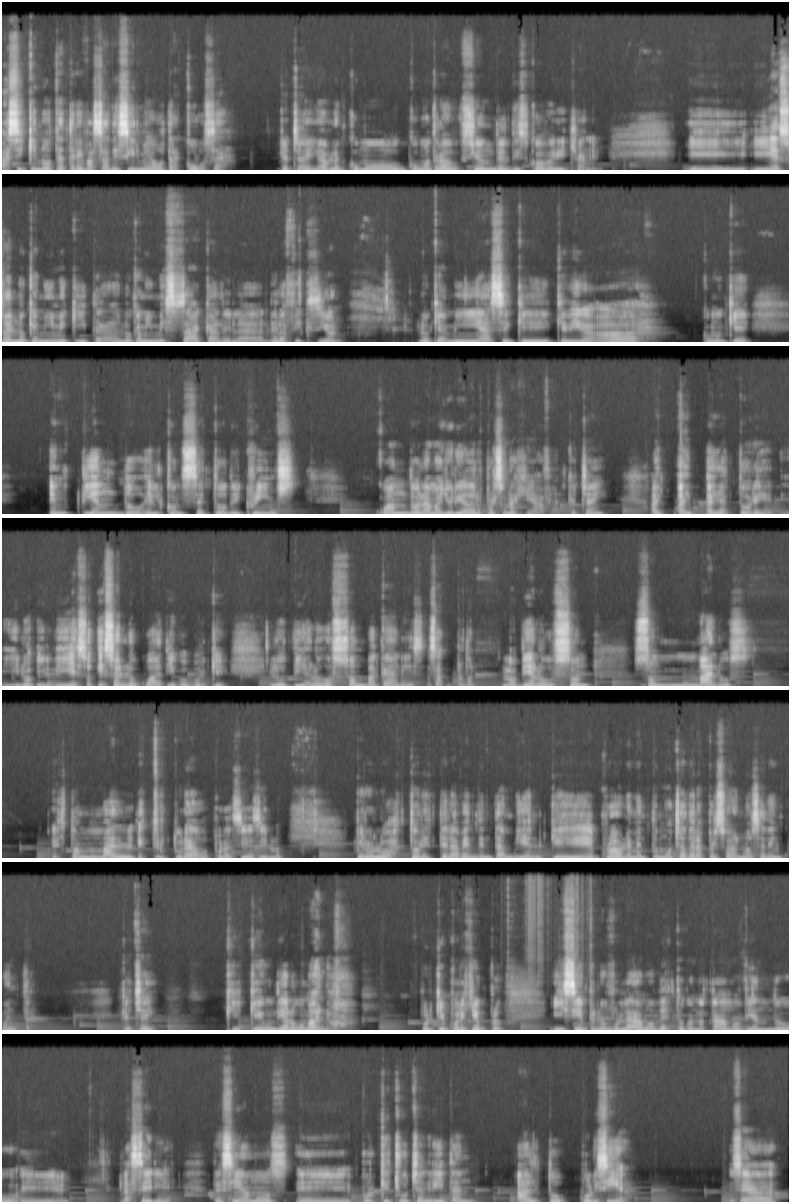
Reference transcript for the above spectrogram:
Así que no te atrevas a decirme otra cosa. ¿Cachai? Hablan como, como traducción del Discovery Channel. Y, eso es lo que a mí me quita, lo que a mí me saca de la, de la ficción. Lo que a mí hace que, que diga, ah", como que entiendo el concepto de cringe cuando la mayoría de los personajes hablan, ¿cachai? Hay, actores, y, eso, eso es lo cuático, porque los diálogos son bacanes, o sea, perdón, los diálogos son, son malos, están mal estructurados, por así decirlo, pero los actores te la venden tan bien que probablemente muchas de las personas no se den cuenta, ¿cachai? Que, es un diálogo malo. Porque, por ejemplo, y siempre nos burlábamos de esto cuando estábamos viendo eh, la serie, decíamos, eh, ¿por qué chucha gritan alto policía? O sea,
